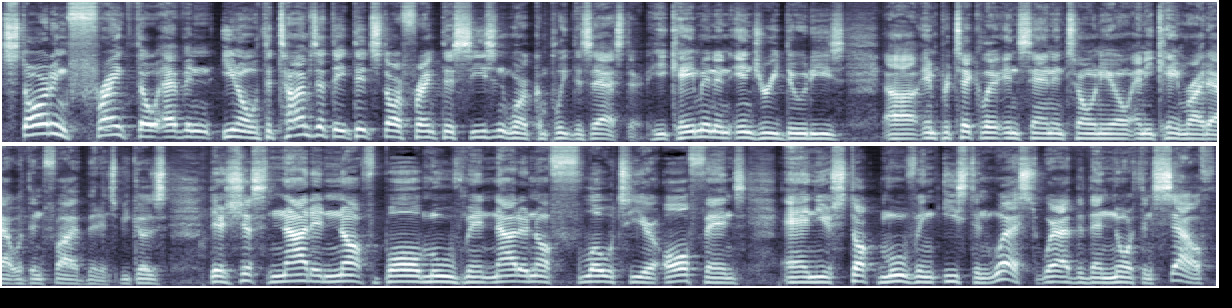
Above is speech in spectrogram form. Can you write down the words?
Starting Frank, though, Evan, you know, the times that they did start Frank this season were a complete disaster. He came in in injury duties, uh, in particular in San Antonio, and he came right out within five minutes because there's just not enough ball movement, not enough flow to your offense, and you're stuck moving east and west rather than north and south,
